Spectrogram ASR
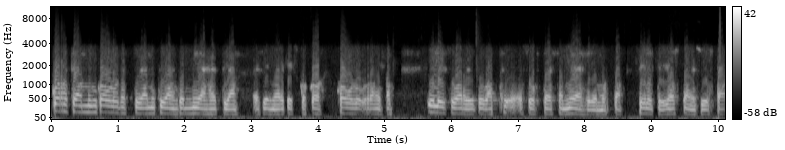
korkeammin koulutettuja nykyään kuin miehet. Ja esimerkiksi koko kouluuransa ylisuoriutuvat suhteessa miehiin, mutta silti jostain syystä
